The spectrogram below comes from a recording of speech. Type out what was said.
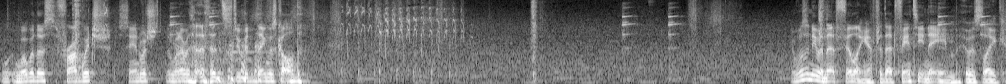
Wh- What were those? Frog witch sandwich? Whatever that, that stupid thing was called. It wasn't even that filling after that fancy name. It was like,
